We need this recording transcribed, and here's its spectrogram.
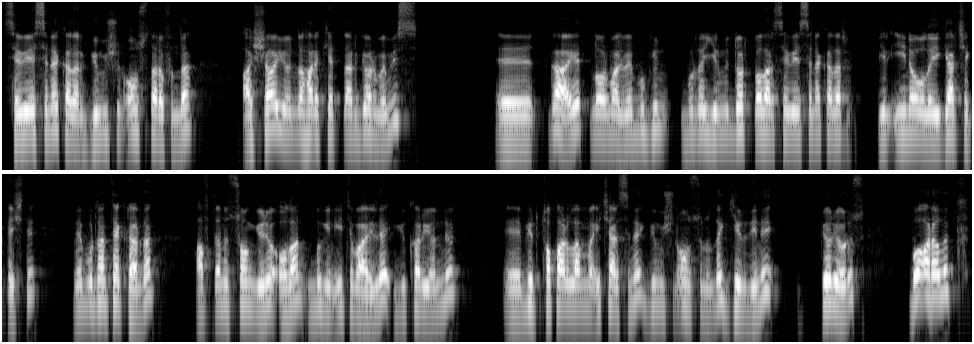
seviyesine kadar gümüşün ons tarafında aşağı yönlü hareketler görmemiz e, gayet normal ve bugün burada 24 dolar seviyesine kadar bir iğne olayı gerçekleşti ve buradan tekrardan haftanın son günü olan bugün itibariyle yukarı yönlü bir toparlanma içerisine gümüşün onsunun da girdiğini görüyoruz. Bu aralık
